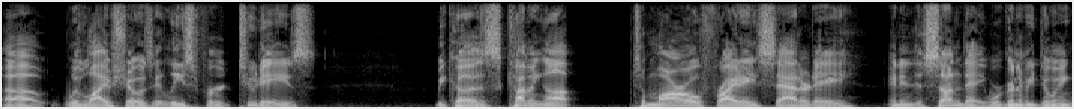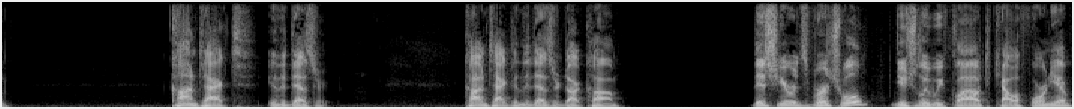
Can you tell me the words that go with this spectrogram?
uh, with live shows, at least for two days, because coming up tomorrow, Friday, Saturday, and into Sunday, we're going to be doing Contact in the Desert. Contactinthedesert.com. This year it's virtual. Usually we fly out to California.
